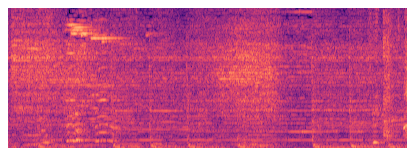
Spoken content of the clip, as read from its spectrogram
Ha ha ha!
